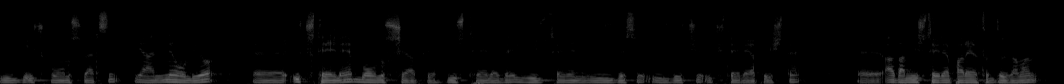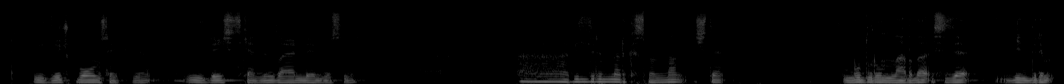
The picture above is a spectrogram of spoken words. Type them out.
%3 bonus versin. Yani ne oluyor? Ee, 3 TL bonus şey yapıyor. 100 TL'de 100 TL'nin yüzdesi %3'ü 3 TL yapıyor işte. Ee, adam 100 TL para yatırdığı zaman %3 bonus ekliyor. %'yi siz kendiniz ayarlayabilirsiniz. Ee, bildirimler kısmından işte bu durumlarda size bildirim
